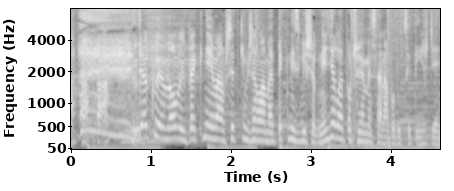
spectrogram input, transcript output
Ďakujem veľmi pekne. Vám všetkým želáme pekný zvyšok nedele. Počujeme sa na budúci týždeň.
